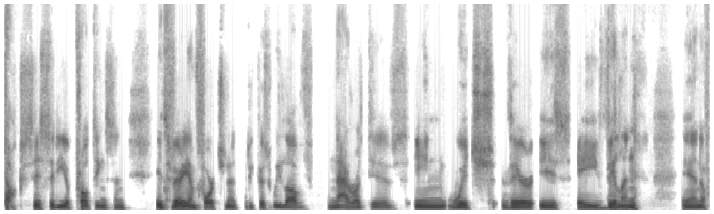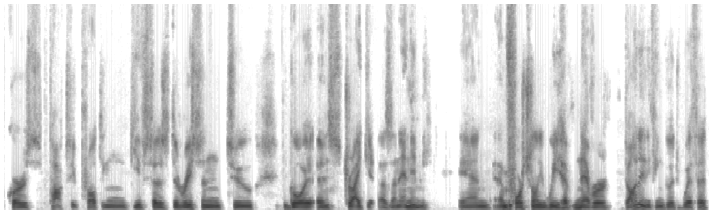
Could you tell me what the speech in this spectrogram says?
toxicity of proteins. And it's very unfortunate because we love narratives in which there is a villain. And of course toxic protein gives us the reason to go and strike it as an enemy. And unfortunately we have never done anything good with it.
